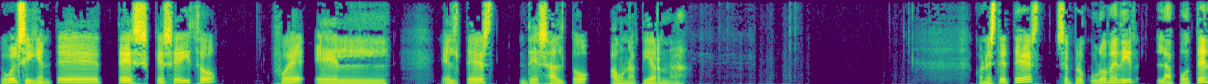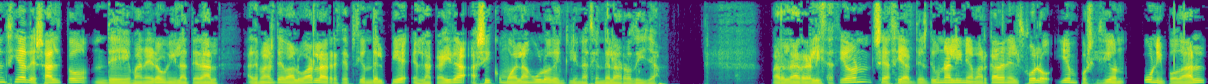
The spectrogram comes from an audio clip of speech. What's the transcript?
Luego el siguiente test que se hizo fue el, el test de salto a una pierna. Con este test se procuró medir la potencia de salto de manera unilateral, además de evaluar la recepción del pie en la caída, así como el ángulo de inclinación de la rodilla. Para la realización se hacía desde una línea marcada en el suelo y en posición unipodal,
